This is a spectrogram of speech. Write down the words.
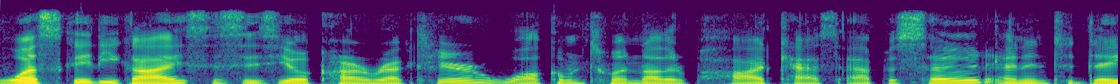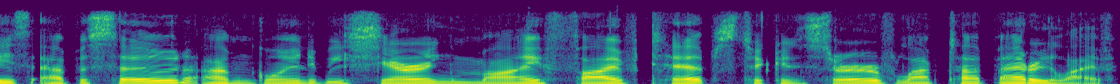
What's good, you guys? This is Yo Car Wrecked here. Welcome to another podcast episode. And in today's episode, I'm going to be sharing my five tips to conserve laptop battery life.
